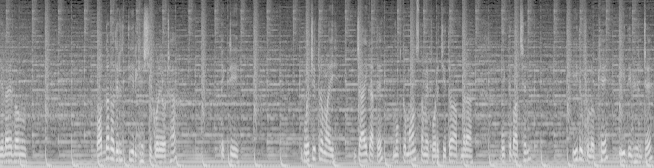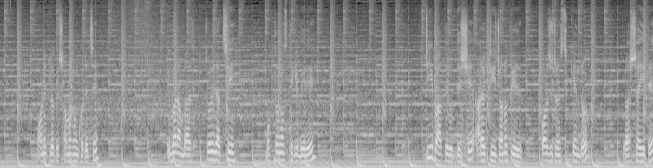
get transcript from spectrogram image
জেলা এবং পদ্মা নদীর তীর ঘেঁষে গড়ে ওঠা একটি বৈচিত্র্যময় জায়গাতে মুক্ত মঞ্চ নামে পরিচিত আপনারা দেখতে পাচ্ছেন। ঈদ উপলক্ষে ঈদ ইভেন্টে অনেক লোকের সমাগম ঘটেছে। এবার আমরা চলে যাচ্ছি মুক্ত মঞ্চ থেকে বেরিয়ে। টি বাতের উদ্দেশ্যে আরও একটি জনপ্রিয় পর্যটন কেন্দ্র রাজশাহীতে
